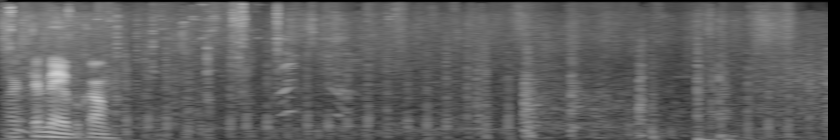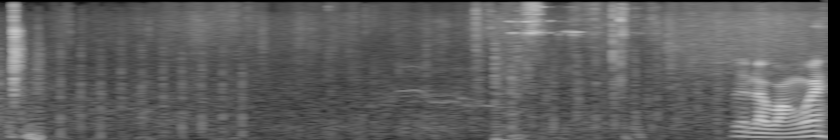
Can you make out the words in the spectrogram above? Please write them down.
ไปกันไหนประกำ พื่อนระวังไว้ย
